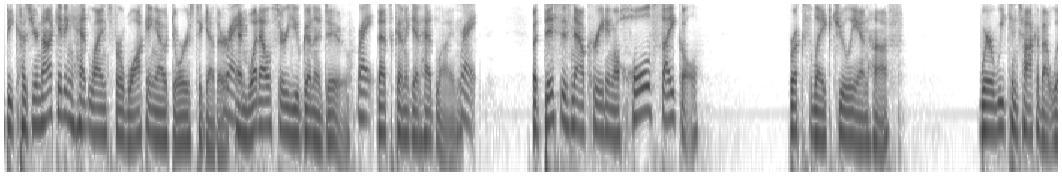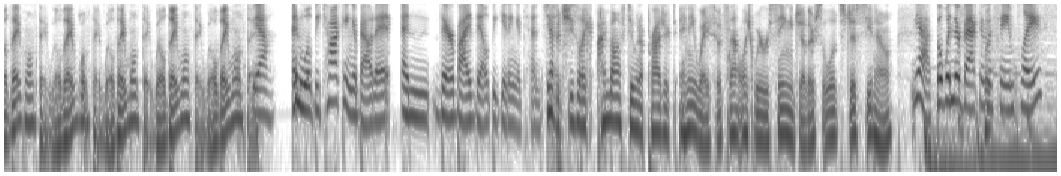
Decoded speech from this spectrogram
because you're not getting headlines for walking outdoors together. Right. And what else are you going to do? Right. That's going to get headlines. Right. But this is now creating a whole cycle, Brooks Laich, Julianne Hough, where we can talk about will they, won't they, will they, won't they, will they, won't they, will they, won't they, will they, won't they. Yeah. And we'll be talking about it and thereby they'll be getting attention. Yeah, but she's like, I'm off doing a project anyway, so it's not like we were seeing each other. So let's just, you know, Yeah, but when they're back in the Let's- same place,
